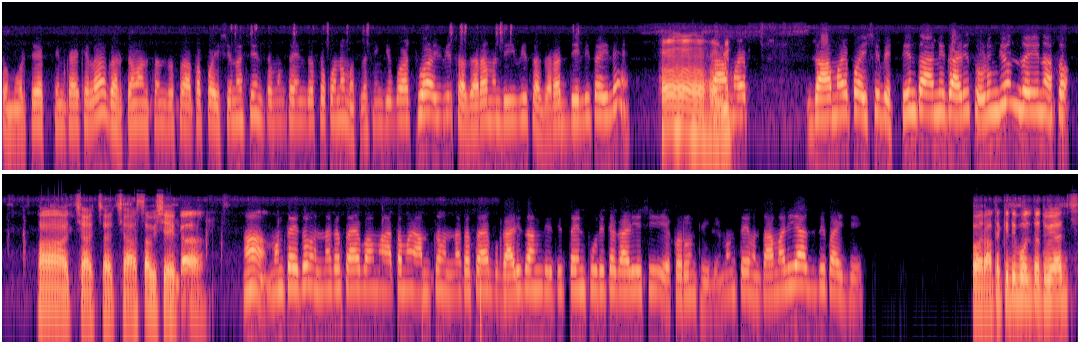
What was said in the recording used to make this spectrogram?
समोरच्या व्यक्तीने काय केलं? घरच्या माणसानं जसं आता पैसे नसेल तर मग त्याने जसं कोणा म्हटलं असेल की बुवा ठेवा वीस हजारामध्ये वीस हजारात दिली ताईले. हा हा हा हा. वीस- ज्यामुळे ज्यामुळे पैसे भेटतील तर आम्ही गाडी सोडून घेऊन जाईन असं. हा अच्छा अच्छा अच्छा. असा विषय आहे का? हा मग त्याचं म्हणणं कसं आहे बा मग आता मग आमचं म्हणणं कसं आहे गाडी चांगली होती त्याने पुरी त्या गाडी अशी हे करून ठेवली. मग ते म्हणतं आम्हाला याच बी पाहिजे. बरं आता किती बोलतात व्याज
